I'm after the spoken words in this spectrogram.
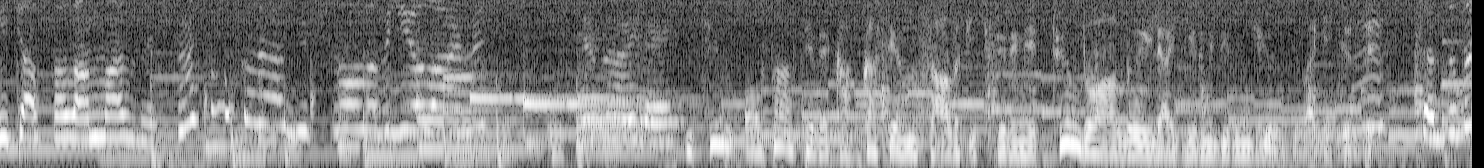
hiç hastalanmazdı. Nasıl bu kadar güçlü olabiliyorlarmış? Ne böyle? Bütün Orta Asya ve Kafkasya'nın sağlık iksirini tüm doğallığıyla 21. yüzyıla getirdi. Tadı da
